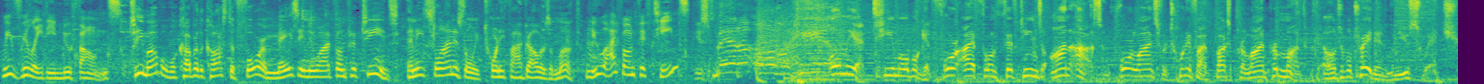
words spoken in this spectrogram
We really need new phones. T-Mobile will cover the cost of four amazing new iPhone 15s, and each line is only $25 a month. New iPhone 15s? Only at T-Mobile get four iPhone 15s on us and four lines for 25 bucks per line per month with eligible trade-in when you switch.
